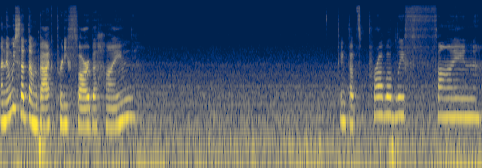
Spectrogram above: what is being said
And then we set them back pretty far behind. I think that's probably fine.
